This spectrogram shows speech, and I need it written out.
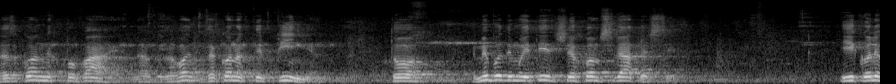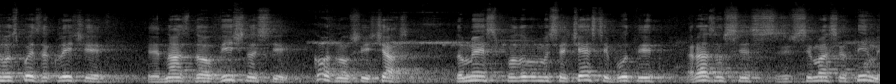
на законах поваги, на законах терпіння, то ми будемо йти шляхом святості. І коли Господь закличе е, нас до вічності, кожного в свій час, то ми сподобаємося честі бути разом з всіма святими,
